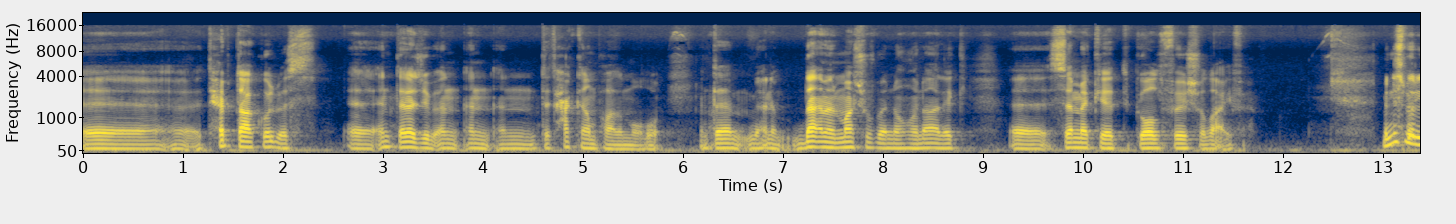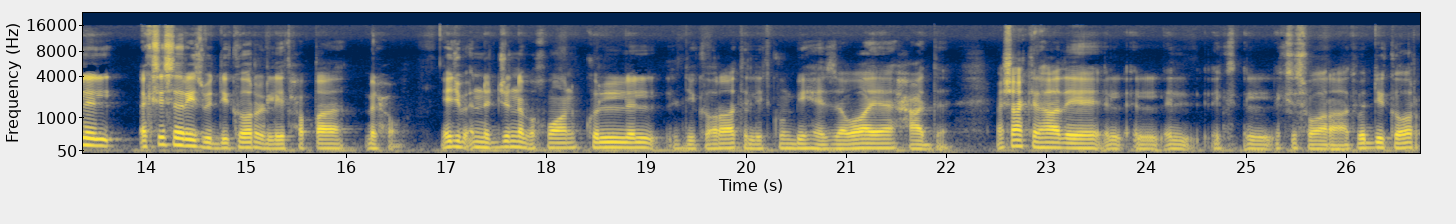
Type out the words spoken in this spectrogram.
آه، تحب تاكل بس آه، أنت يجب أن أن أن تتحكم بهذا الموضوع. أنت يعني دائما ما تشوف بأنه هنالك سمكة goldfish ضعيفة. بالنسبة للاكسسوارز والديكور اللي تحطه بالحوض يجب أن نتجنب إخوان كل الديكورات اللي تكون بها زوايا حادة. مشاكل هذه الإكسسوارات والديكور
